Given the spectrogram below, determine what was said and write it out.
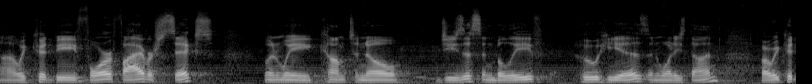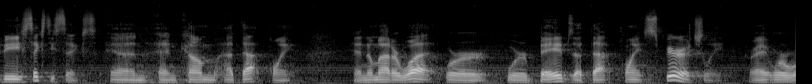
Uh, we could be four or five or six when we come to know Jesus and believe who he is and what he's done. Or we could be 66 and, and come at that point. And no matter what, we're, we're babes at that point spiritually, right? We're,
